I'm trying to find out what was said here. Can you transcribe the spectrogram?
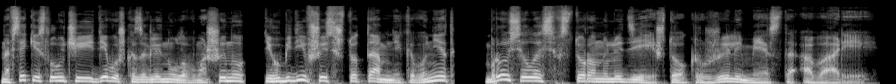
На всякий случай девушка заглянула в машину и, убедившись, что там никого нет, бросилась в сторону людей, что окружили место аварии.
